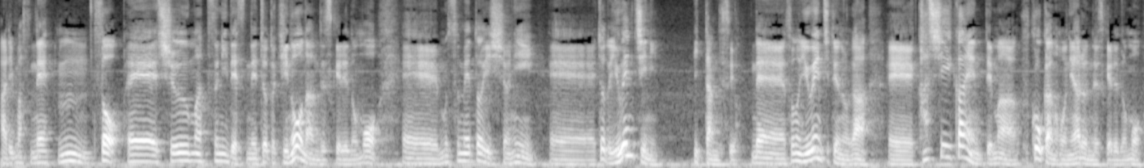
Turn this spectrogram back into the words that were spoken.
ありますね。うん、そう、えー週末にですね、ちょっと昨日なんですけれども、えー娘と一緒に、えーちょっと遊園地に行ったんですよ。で、その遊園地というのが、えー、カシーカ園って、まあ、福岡の方にあるんですけれども、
